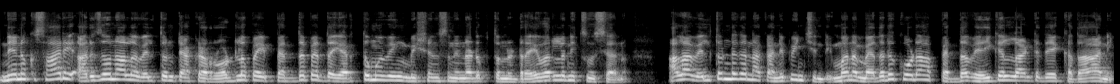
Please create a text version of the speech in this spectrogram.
నేను ఒకసారి అరిజోనాలో వెళ్తుంటే అక్కడ రోడ్లపై పెద్ద పెద్ద ఎర్త్ మూవింగ్ మిషన్స్ని నడుపుతున్న డ్రైవర్లని చూశాను. అలా వెళ్తుండగా నాకు అనిపించింది మన మెదడు కూడా పెద్ద వెహికల్ లాంటిదే కదా అని.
